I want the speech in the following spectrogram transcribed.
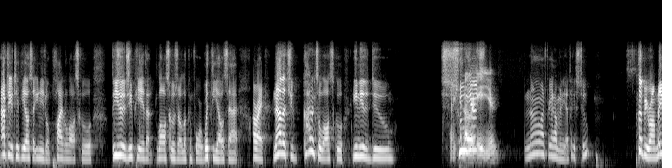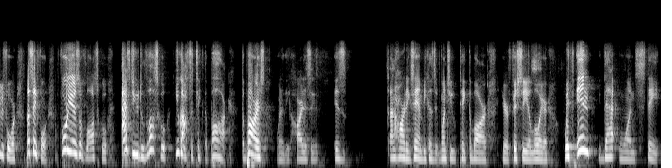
after you take the lsat you need to apply to law school these are the gpa that law schools are looking for with the lsat all right now that you got into law school you need to do two years eight years. no, I forget how many. I think it's two. Could be wrong. Maybe four. Let's say four. Four years of law school. After you do law school, you got to take the bar. The bar is one of the hardest. Is a hard exam because once you take the bar, you're officially a lawyer within that one state.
